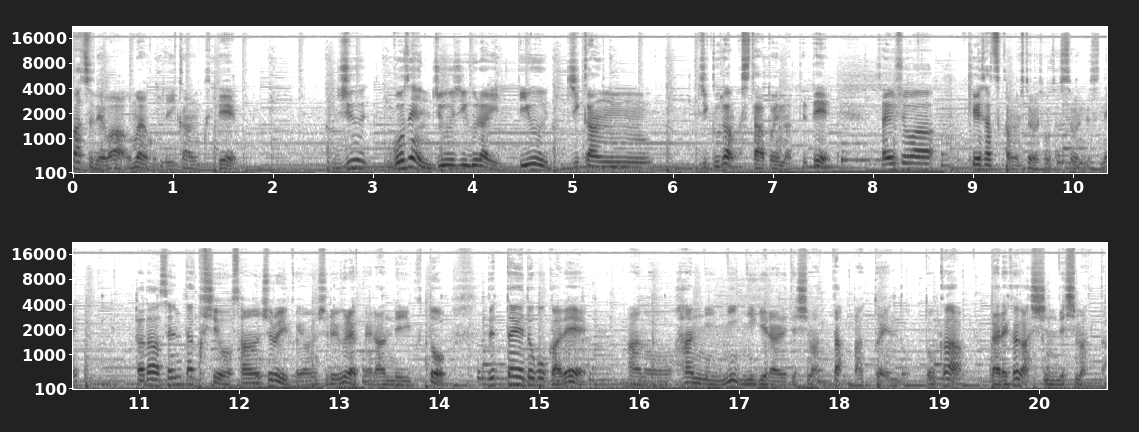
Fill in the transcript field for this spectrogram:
発ではうまいこといかんくて午前10時ぐらいっていう時間軸がスタートになってて最初は警察官の人が操作するんですね。ただ選択肢を3種類か4種類ぐらいか選んでいくと絶対どこかであの犯人に逃げられてしまったバッドエンドとか誰かが死んでしまった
